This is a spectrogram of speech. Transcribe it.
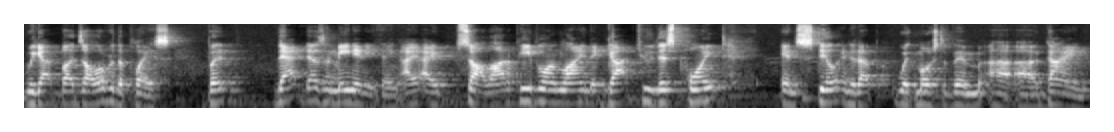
we got buds all over the place. But that doesn't mean anything. I, I saw a lot of people online that got to this point and still ended up with most of them uh, uh, dying.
